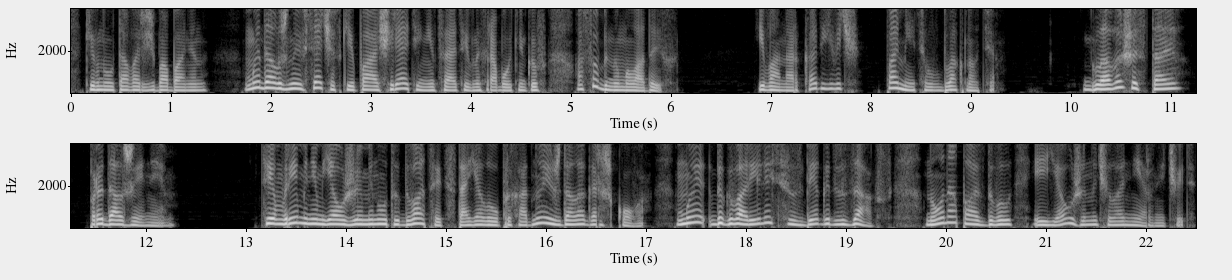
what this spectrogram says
— кивнул товарищ Бабанин. «Мы должны всячески поощрять инициативных работников, особенно молодых». Иван Аркадьевич пометил в блокноте. Глава шестая. Продолжение. Тем временем я уже минуты двадцать стояла у проходной и ждала Горшкова. Мы договорились сбегать в ЗАГС, но он опаздывал, и я уже начала нервничать.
